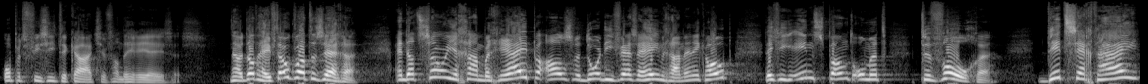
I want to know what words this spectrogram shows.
op het visitekaartje van de Heer Jezus. Nou, dat heeft ook wat te zeggen. En dat zou je gaan begrijpen als we door die versen heen gaan. En ik hoop dat je je inspant om het te volgen. Dit zegt hij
